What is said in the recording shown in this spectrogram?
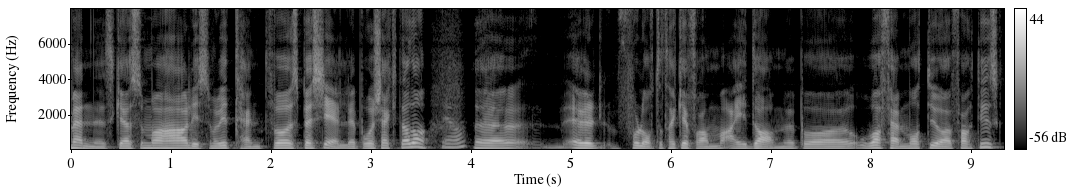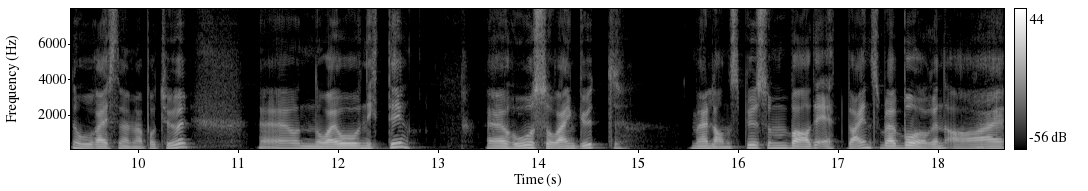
mennesker som har liksom blitt tent for spesielle prosjekter. da. Ja. Eh, Jeg vil få lov til å trekke fram ei dame på Hun var 85 år faktisk når hun reiste med meg på tur. Eh, Og nå er hun 90. Eh, Hun så en gutt med en landsby som bare hadde ett bein, som ble båren av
